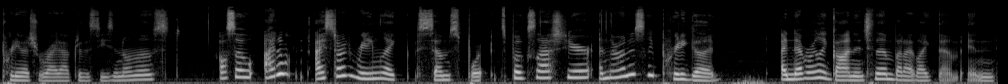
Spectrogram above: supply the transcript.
pretty much right after the season almost. Also, I don't I started reading like some sports books last year and they're honestly pretty good. I'd never really gotten into them, but I like them and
